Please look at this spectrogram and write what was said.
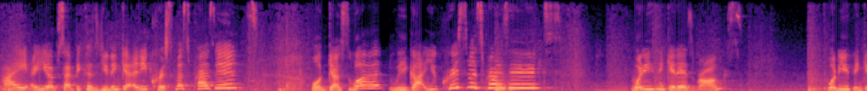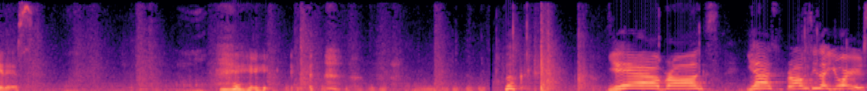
Hi, are you upset because you didn't get any Christmas presents? Well, guess what? We got you Christmas presents. What do you think it is, Bronx? What do you think it is? Hey. Look. Yeah, Bronx. Yes, Bronx, these are yours.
